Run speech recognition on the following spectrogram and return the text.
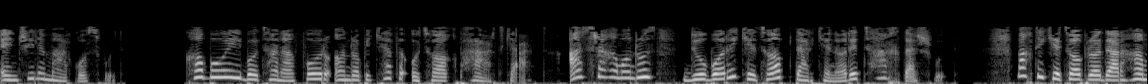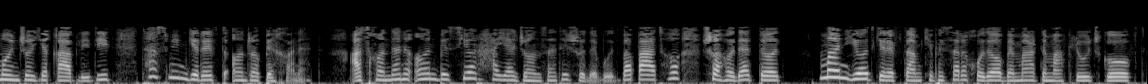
انجیل مرقس بود. کابوی با تنفر آن را به کف اتاق پرت کرد. عصر همان روز دوباره کتاب در کنار تختش بود. وقتی کتاب را در همان جای قبلی دید تصمیم گرفت آن را بخواند. از خواندن آن بسیار هیجان زده شده بود و بعدها شهادت داد من یاد گرفتم که پسر خدا به مرد مفلوج گفت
